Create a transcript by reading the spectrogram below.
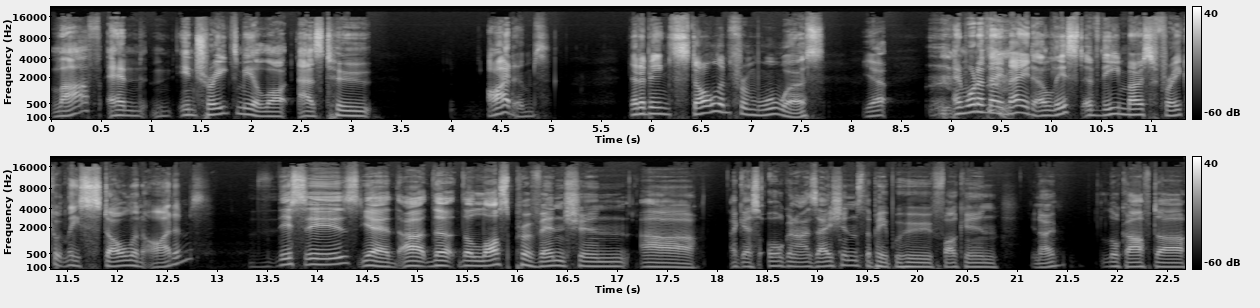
laugh and intrigued me a lot as to items that are being stolen from Woolworths. yep. And what have they made? A list of the most frequently stolen items? This is yeah, uh, the the loss prevention uh I guess organizations, the people who fucking, you know, look after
